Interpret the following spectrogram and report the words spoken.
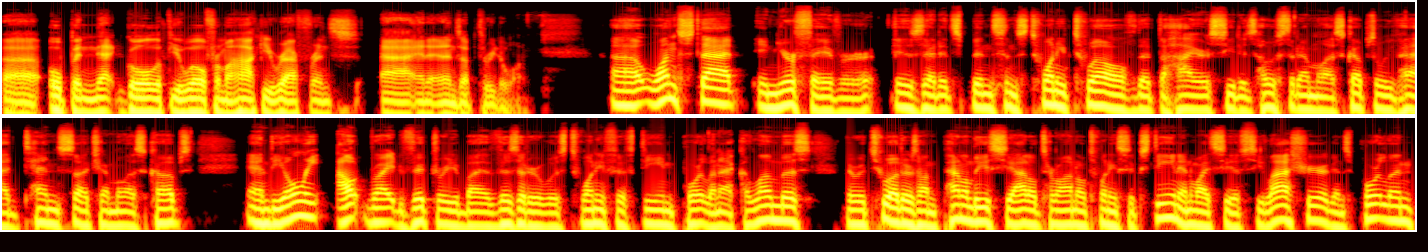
uh, open net goal, if you will, from a hockey reference, uh, and it ends up three to one. Uh, one stat in your favor is that it's been since 2012 that the higher seed has hosted MLS Cup. So we've had 10 such MLS Cups. And the only outright victory by a visitor was 2015 Portland at Columbus. There were two others on penalties Seattle, Toronto 2016, NYCFC last year against Portland.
